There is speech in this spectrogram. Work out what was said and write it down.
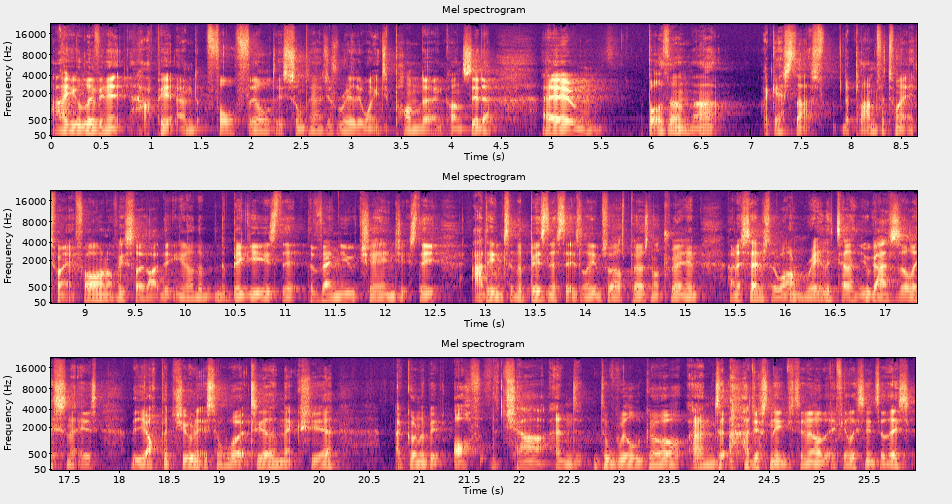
are you living it happy and fulfilled is something I just really want you to ponder and consider. Um, but other than that, I guess that's the plan for 2024, and obviously, like the, you know, the, the biggie is the, the venue change. It's the adding to the business that is Liam Swales personal training, and essentially, what I'm really telling you guys as a listener is the opportunities to work together next year are going to be off the chart and they will go. And I just need you to know that if you're listening to this,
